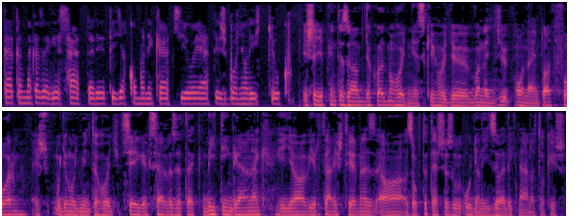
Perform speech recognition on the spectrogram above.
tehát ennek az egész hátterét, így a kommunikációját is bonyolítjuk. És egyébként ez a gyakorlatban hogy néz ki, hogy van egy online platform, és ugyanúgy, mint ahogy cégek, szervezetek meetingelnek, így a virtuális térben ez az oktatás az ugyanígy zajlik nálatok is.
